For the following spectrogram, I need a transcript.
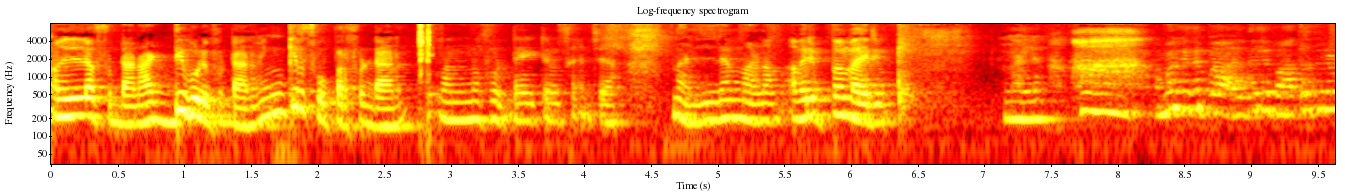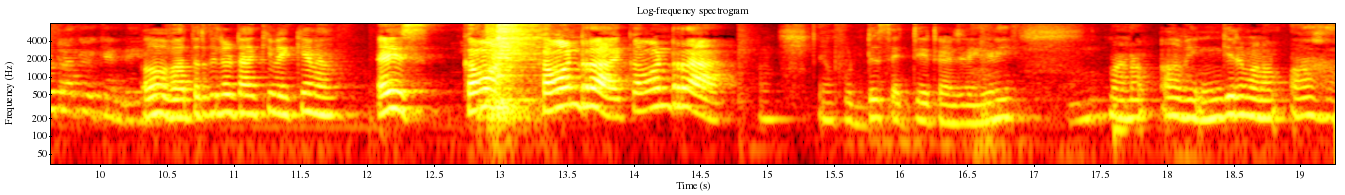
നല്ല ഫുഡാണ് അടിപൊളി ഫുഡാണ് ഭയങ്കര സൂപ്പർ ഫുഡാണ് വന്ന ഫുഡ് ഐറ്റംസ് വെച്ചാൽ നല്ല മണം. അവരിപ്പം വരും. നല്ല ഓ പാത്രത്തിലോട്ടാക്കി വെക്കണം. ഏയ്സ് കമോൺ കമോൺട്രാ കമോൺട്രാ ഞാൻ ഫുഡ് സെറ്റ് ചെയ്തിട്ട് കാണിച്ചു ഇനി മണം. ആ ഭയങ്കര മണം. ആഹാ.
